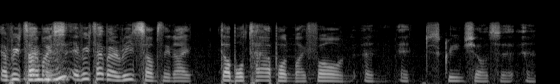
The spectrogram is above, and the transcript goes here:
Every time I s- Mhm. every time I read something, I double tap on my phone and it screenshots it and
